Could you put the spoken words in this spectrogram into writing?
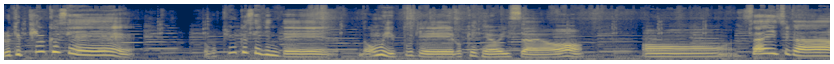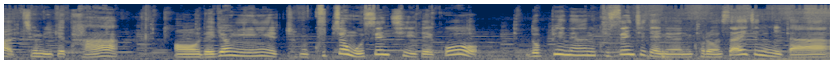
이렇게 핑크색. 이거 핑크색인데 너무 예쁘게 이렇게 되어 있어요. 어, 사이즈가 지금 이게 다 어, 내경이 정말 9.5cm 되고 높이는 9cm 되는 그런 사이즈입니다.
